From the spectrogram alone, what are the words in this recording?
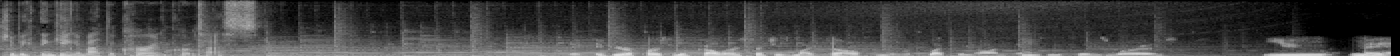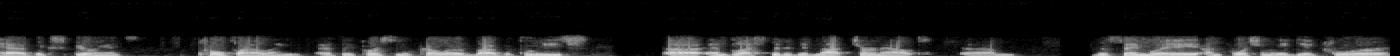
should be thinking about the current protests if you're a person of color, such as myself, and you're reflecting on hmm? instances whereas you may have experienced profiling as a person of color by the police, uh, and blessed that it did not turn out um, the same way, unfortunately, it did for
